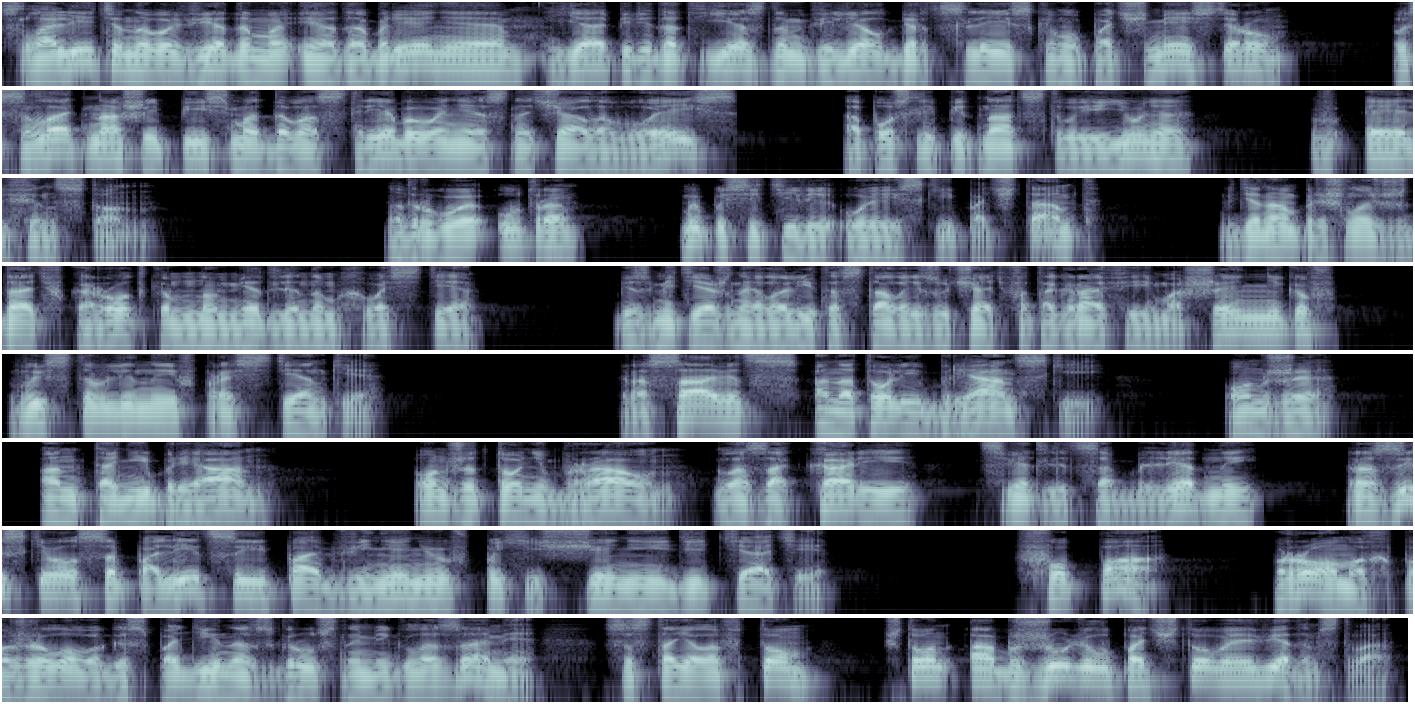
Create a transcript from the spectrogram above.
С Лолитиного ведома и одобрения я перед отъездом велел Берцлейскому почмейстеру посылать наши письма до востребования сначала в Уэйс, а после 15 июня в Эльфинстон. На другое утро мы посетили Уэйский почтамт, где нам пришлось ждать в коротком, но медленном хвосте. Безмятежная Лолита стала изучать фотографии мошенников — выставленные в простенке. Красавец Анатолий Брянский, он же Антони Бриан, он же Тони Браун, глаза карие, цвет лица бледный, разыскивался полицией по обвинению в похищении дитяти. Фопа, промах пожилого господина с грустными глазами, состояла в том, что он обжулил почтовое ведомство.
